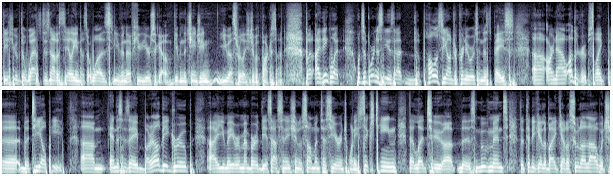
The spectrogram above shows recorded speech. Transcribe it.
the issue of the West is not as salient as it was even a few years ago, given the changing U.S. relationship with Pakistan. But I think what, what's important to see is that the policy entrepreneurs in this space uh, are now other groups like the, the TLP. Um, and this is a Barelvi group. Uh, you may remember the assassination of Salman Taseer in 2016 that led to uh, this movement, the Tehreek-e-Labbaik Ya Rasulallah, which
